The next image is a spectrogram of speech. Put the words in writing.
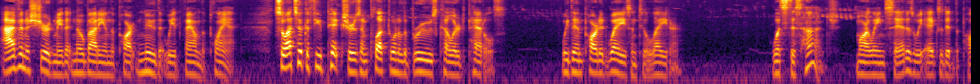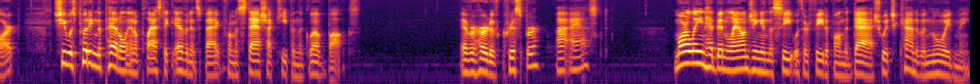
Ivan assured me that nobody in the park knew that we had found the plant, so I took a few pictures and plucked one of the bruise colored petals. We then parted ways until later. What's this hunch? Marlene said as we exited the park. She was putting the petal in a plastic evidence bag from a stash I keep in the glove box. Ever heard of CRISPR? I asked. Marlene had been lounging in the seat with her feet upon the dash, which kind of annoyed me.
